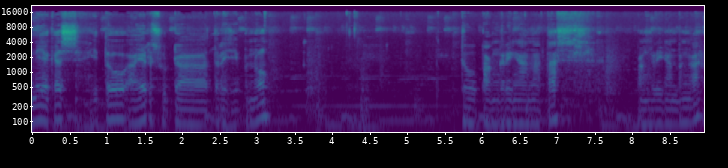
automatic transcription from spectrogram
ini ya guys. Itu air sudah terisi penuh. Itu pangkringan atas pangkringan tengah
